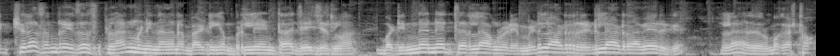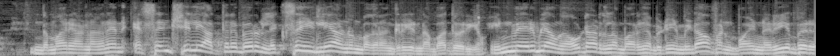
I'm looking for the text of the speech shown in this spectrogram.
ஆக்சுவலாக சன்ரைசர்ஸ் பிளான் பண்ணியிருந்தாங்கன்னா பேட்டிங்கை ப்ரில்லியண்ட்டாக ஜெயிச்சிருக்கலாம் பட் என்னன்னே தெரில அவங்களுடைய மிடில் ஆர்டர் ரெடில் ஆர்டராகவே இருக்குது இல்லை அது ரொம்ப கஷ்டம். இந்த மாதிரி ஆடினாங்கன்னா எசென்ஷியலி அத்தனை பேரும் லெக் சைட்லேயே ஆடணும்னு பார்க்குறாங்க கிரிக்கெட் நான் பார்த்த வரைக்கும். இன்வேரிபிளி அவங்க அவுட் ஆடுறதுலாம் பாருங்க between mid off and point நிறைய பேர்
